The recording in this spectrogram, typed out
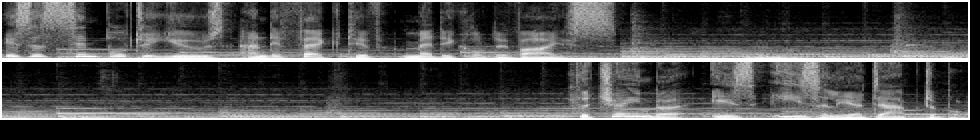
is a simple to use and effective medical device. The chamber is easily adaptable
